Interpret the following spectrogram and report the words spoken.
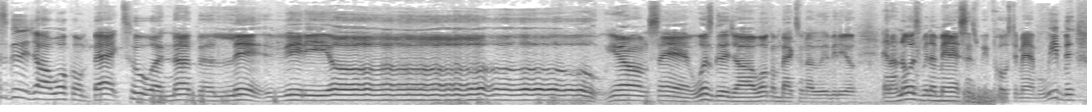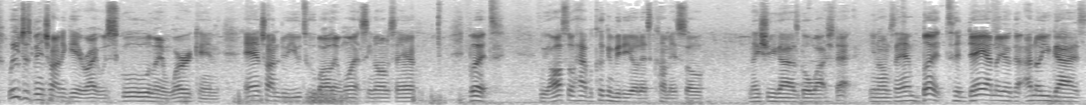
What's good y'all? Welcome back to another lit video. You know what I'm saying? What's good y'all? Welcome back to another lit video. And I know it's been a minute since we posted man, but we've been we've just been trying to get right with school and work and and trying to do YouTube all at once, you know what I'm saying? But we also have a cooking video that's coming, so make sure you guys go watch that. You know what I'm saying? But today I know you I know you guys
